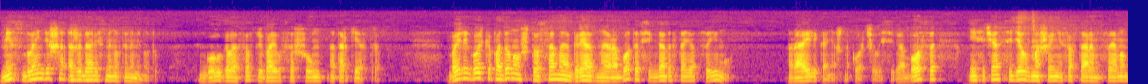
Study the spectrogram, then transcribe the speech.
Мисс Блендиша ожидали с минуты на минуту гулу голосов прибавился шум от оркестра. Бейли горько подумал, что самая грязная работа всегда достается ему. Райли, конечно, корчил из себя босса и сейчас сидел в машине со старым Сэмом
